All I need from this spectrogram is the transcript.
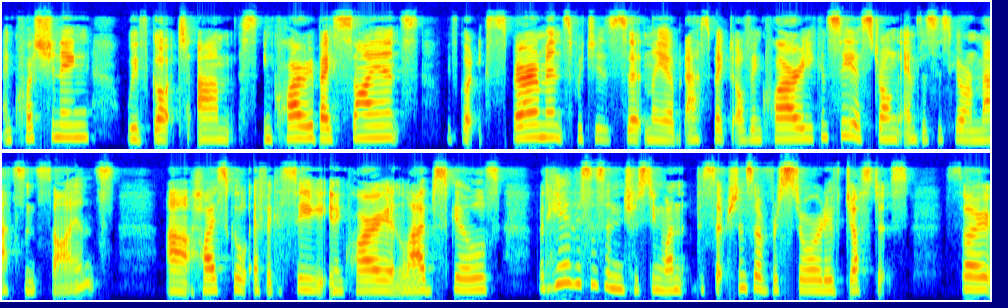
and questioning. We've got um, inquiry-based science. We've got experiments, which is certainly an aspect of inquiry. You can see a strong emphasis here on maths and science. Uh, high school efficacy in inquiry and lab skills, but here, this is an interesting one perceptions of restorative justice. So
